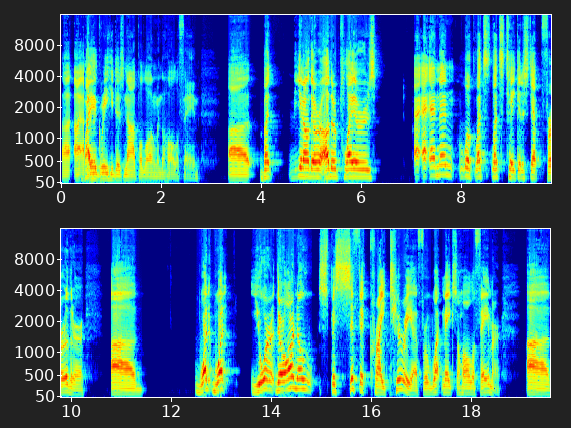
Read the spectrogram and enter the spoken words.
Uh, I, I, agree he does not belong in the Hall of Fame. Uh, but you know there are other players, and then look, let's let's take it a step further. Uh, what what your there are no specific criteria for what makes a Hall of Famer. Uh,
